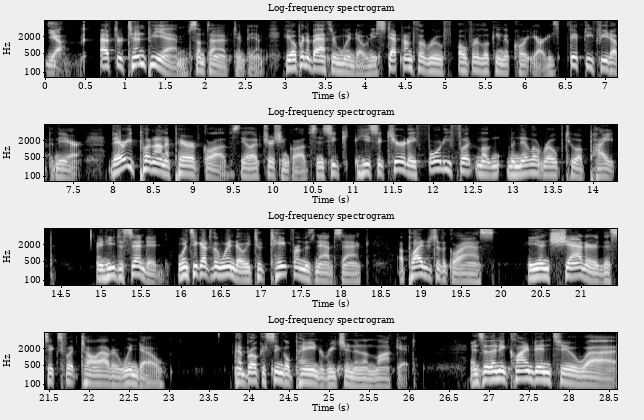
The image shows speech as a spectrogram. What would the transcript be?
Yeah. After 10 p.m., sometime after 10 p.m., he opened a bathroom window and he stepped onto the roof overlooking the courtyard. He's 50 feet up in the air. There he put on a pair of gloves, the electrician gloves, and he, he secured a 40 foot manila rope to a pipe. And he descended. Once he got to the window, he took tape from his knapsack, applied it to the glass. He then shattered the six foot tall outer window and broke a single pane to reach in and unlock it. And so then he climbed into uh,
